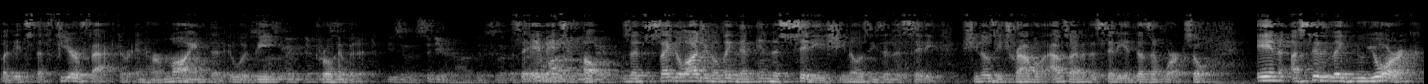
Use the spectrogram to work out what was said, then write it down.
but it's the fear factor in her mind that it would be prohibited. He's in the city or not? It's like So it's, psychological oh, so it's a psychological thing that in the city, she knows he's in the city. She knows he traveled outside of the city, it doesn't work. So in a city like New York,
